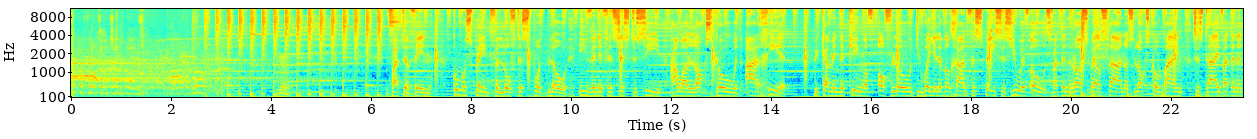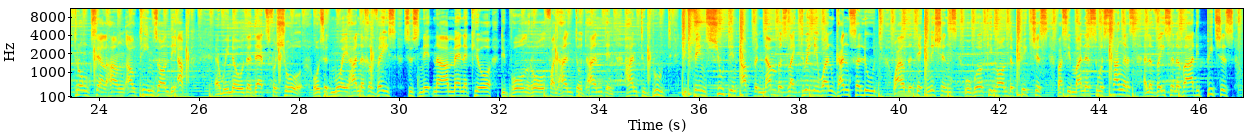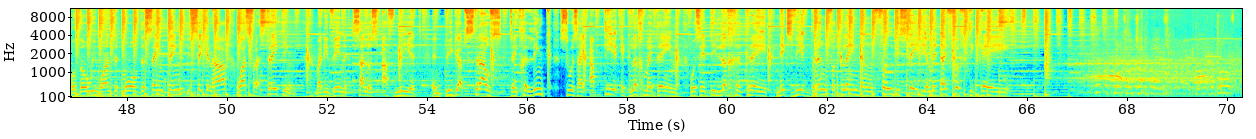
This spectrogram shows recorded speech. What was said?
14 champions of the Bulls. Wat 'n wen. Kom ons paint te spot blow. Even if it's just to see how our locks go with RG becoming the king of offload. Die way julle wil gaan vir spaces UFOs wat in Roswell staan ons locks combine. Soos daai wat in 'n tronksel hang. Our teams on the up And we know that that's for sure. Ons het mooi hande gewys soos net na 'n manicure. Die bal rol van hand tot hand en hand to boot. Defense shooting up in numbers like 21 gun salute. While the technicians were working on the pictures. Was die manne so sangers, hulle wys hulle waar die pitches. Although we wanted more of the same thing, the second half was frustrating. Maar die wen sal ons afmeet en big up Strauss, sy het gelink soos hy apteek ek lig my dame. Ons het die lig gekry. Next week bring verkleining, vul die stadium met hy 50k. Super 14 champions of the Bulls.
